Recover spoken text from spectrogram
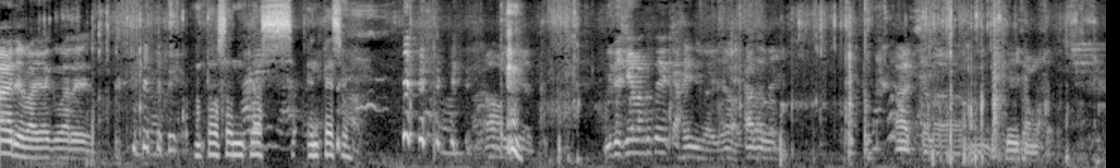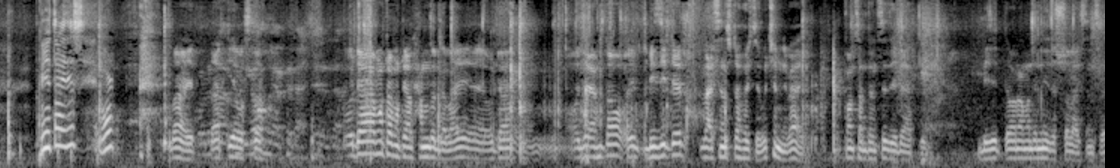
আরে ভাই একবারে 1,000 plus in peso. Oh, বিদেশি এলাম তো কাহিনী ভাই হ্যাঁ, কাজের আচ্ছা। না, মানে সমস্যা? Can you try this? Work? ভাই তার কি অবস্থা? ওইটা মোটামুটি আলহামদুলিল্লাহ ভাই ওইটা ওই যে এখন তো ওই ভিজিটের লাইসেন্সটা হয়েছে বুঝছেন নি ভাই? কনসালটেন্সি যেটা আর কি। ভিজিট তো আমাদের নিজস্ব লাইসেন্সে।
